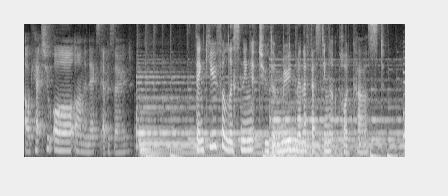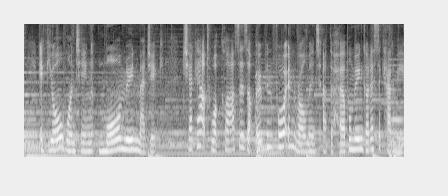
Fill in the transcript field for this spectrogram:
I'll catch you all on the next episode. Thank you for listening to the Moon Manifesting Podcast. If you're wanting more moon magic, check out what classes are open for enrollment at the Herbal Moon Goddess Academy.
